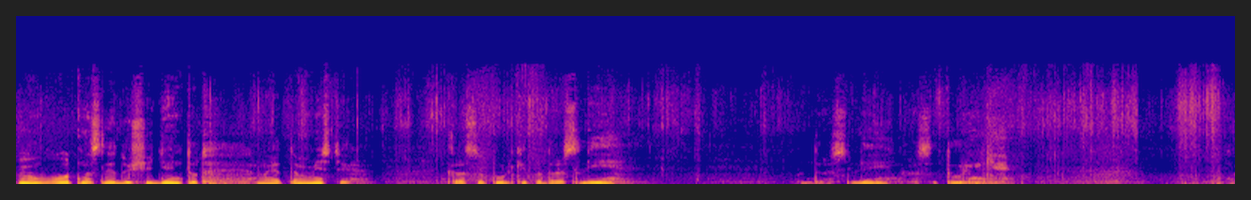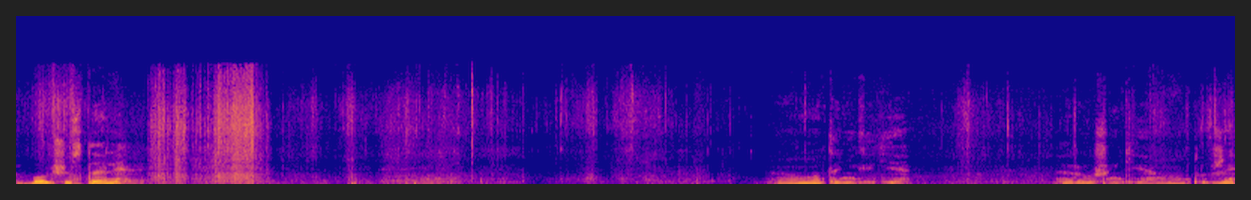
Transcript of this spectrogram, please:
Ну вот, на следующий день тут, на этом месте, красотульки подросли. Подросли красотуленьки. Больше стали. Вот они какие хорошенькие. Ну, тут же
